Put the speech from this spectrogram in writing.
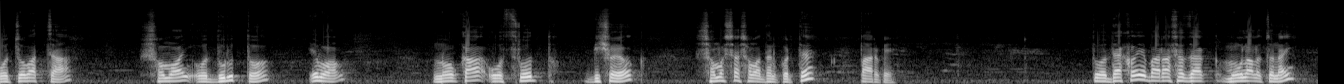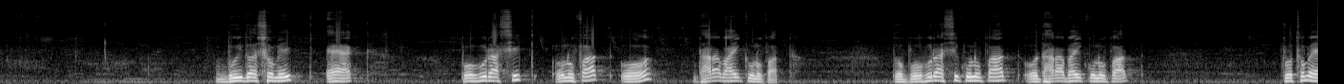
ও চৌবাচ্চা, সময় ও দূরত্ব এবং নৌকা ও স্রোত বিষয়ক সমস্যা সমাধান করতে পারবে। তো দেখো, এবার আসা যাক মূল আলোচনায়। দুই দশমিক এক বহুরাশিক অনুপাত ও ধারাবাহিক অনুপাত। বহুরাশিক অনুপাত ও ধারাবাহিক অনুপাত প্রথমে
